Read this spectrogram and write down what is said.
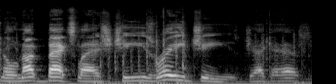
No, not backslash cheese. Raid cheese, jackass.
